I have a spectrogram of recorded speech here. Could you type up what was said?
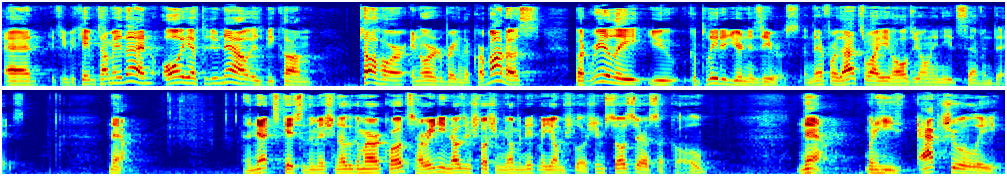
and if you became Tameh then, all you have to do now is become Tahor in order to bring the Karbanos, but really you completed your Nazirus, and therefore that's why he holds you only need seven days. Now, the next case of the Mishnah, of the Gemara quotes, Harini Nazir Shloshim Yom Nitma Yom Shloshim, Soser Sakol. Now, when he actually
